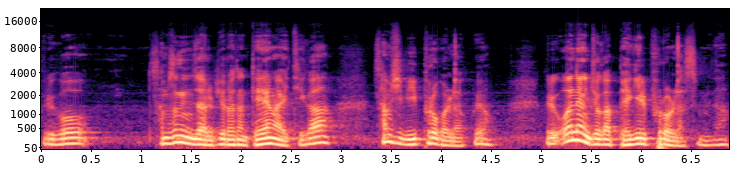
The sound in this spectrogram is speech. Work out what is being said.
그리고 삼성전자를 비롯한 대형 IT가 32% 올랐고요. 그리고 은행주가 101% 올랐습니다.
